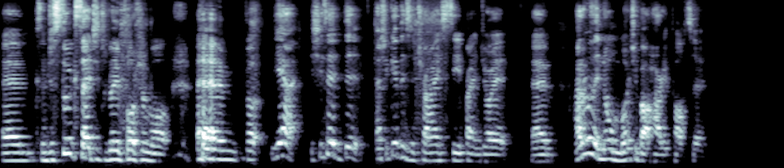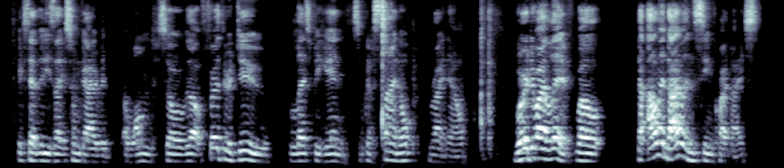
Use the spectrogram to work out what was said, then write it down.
because um, I'm just so excited to play Pottermore. Um, but yeah, she said that I should give this a try, see if I enjoy it. Um, I don't really know much about Harry Potter, except that he's like some guy with a wand. So without further ado, let's begin. So I'm going to sign up right now. Where do I live? Well, the Åland Islands seem quite nice,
